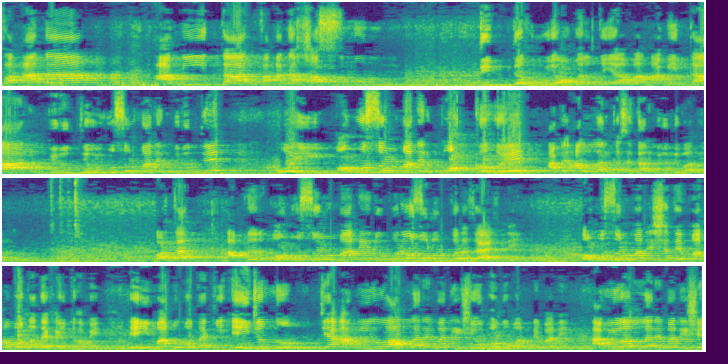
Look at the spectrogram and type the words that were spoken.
ফাহানা আমি তার ইয়াউমাল কিয়ামা। আমি তার বিরুদ্ধে, ওই মুসলমানের বিরুদ্ধে, ওই অমুসলমানের পক্ষ হয়ে আমি আল্লাহর কাছে তার বিরুদ্ধে বাদী অর্থাৎ আপনার অমুসলমানের উপরেও জুলুম করা যায় নেই অমুসলমানের সাথে মানবতা দেখাইতে হবে। এই মানবতা কি এই জন্য যে আমিও আল্লাহরে মানি, সেও ভগবানরে মানে। আমিও আল্লাহরে মানি, সে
